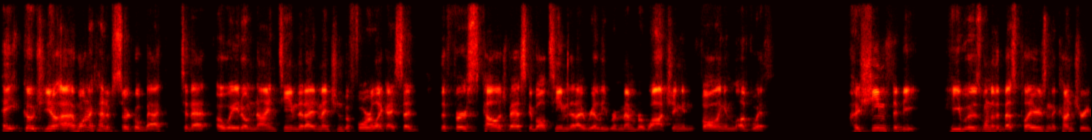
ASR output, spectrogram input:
Hey, coach, you know, I, I want to kind of circle back to that 0809 team that I had mentioned before. Like I said, the first college basketball team that I really remember watching and falling in love with. Hasheem Thabeet. He was one of the best players in the country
